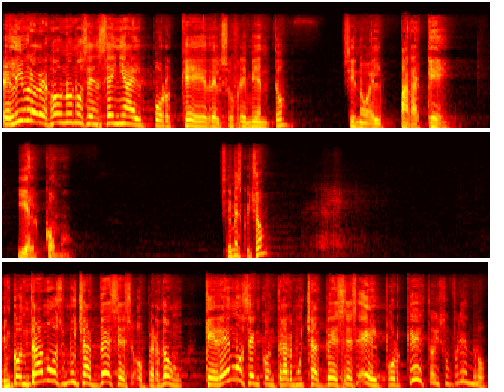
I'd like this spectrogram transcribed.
el libro de Job no nos enseña el porqué del sufrimiento, sino el para qué y el cómo. ¿Sí me escuchó? Encontramos muchas veces, o perdón, queremos encontrar muchas veces el por qué estoy sufriendo,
